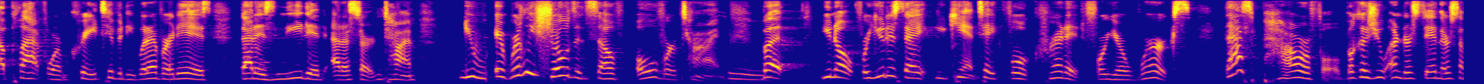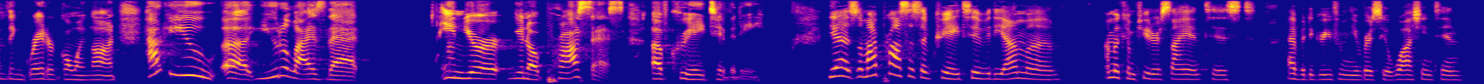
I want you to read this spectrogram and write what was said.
a platform creativity whatever it is that is needed at a certain time you it really shows itself over time. Mm. but you know for you to say you can't take full credit for your works that's powerful because you understand there's something greater going on. How do you uh, utilize that in your you know process of creativity yeah, so my process of creativity, I'm a I'm a computer scientist. I have a degree from the University of Washington,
